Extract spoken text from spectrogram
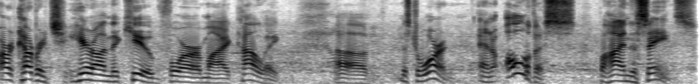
our coverage here on theCUBE for my colleague, uh, Mr. Warren, and all of us behind the scenes.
